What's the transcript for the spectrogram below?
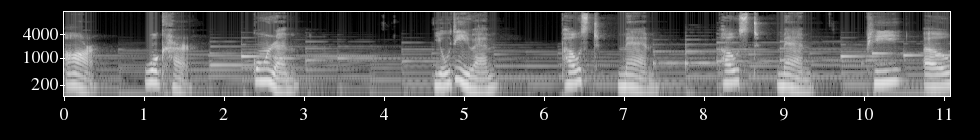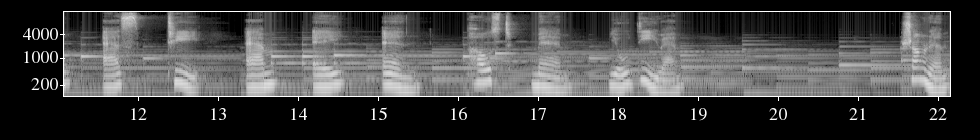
R，Worker，工人。邮递员，postman，postman，p o s t m a n，postman，邮递员。商人，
